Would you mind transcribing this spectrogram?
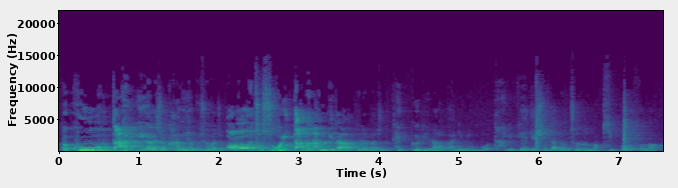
그러니까 고음 딱 얘기하셔 강의 해보셔가지고 어저 소리 딱 납니다 그래가지고 댓글이나 아니면 뭐 딱 이렇게 해주신다 그러면 저는 막 기뻐서 막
